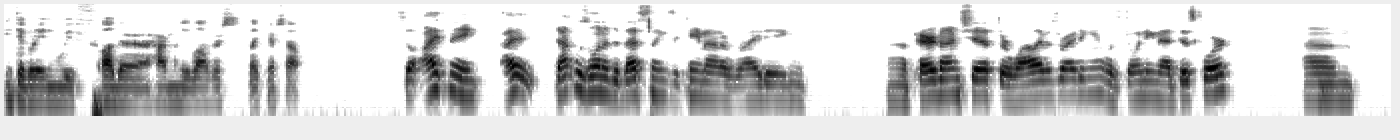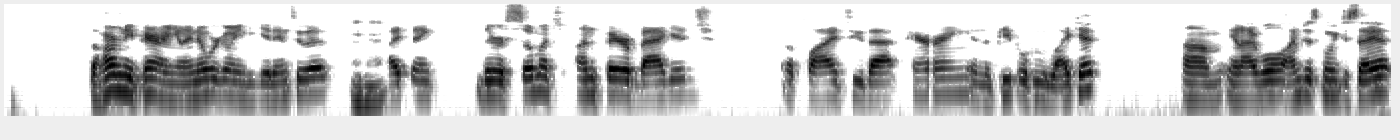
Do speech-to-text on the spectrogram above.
integrating with other Harmony lovers like yourself? So I think I that was one of the best things that came out of writing uh, Paradigm Shift, or while I was writing it, was joining that Discord. Um, the harmony pairing, and I know we're going to get into it. Mm-hmm. I think there is so much unfair baggage applied to that pairing and the people who like it. Um, and I will. I'm just going to say it.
